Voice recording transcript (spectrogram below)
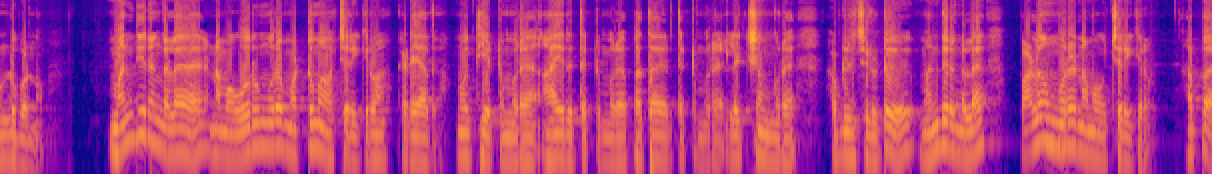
உண்டு பண்ணும். மந்திரங்களை நம்ம ஒரு முறை மட்டுமா உச்சரிக்கிறோம்? கிடையாது. நூற்றி எட்டு முறை ஆயிரத்தெட்டு முறை பத்தாயிரத்தெட்டு முறை லட்சம் முறை அப்படின்னு சொல்லிட்டு மந்திரங்களை பல முறை நம்ம உச்சரிக்கிறோம். அப்போ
